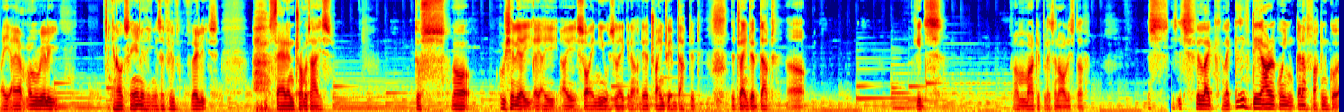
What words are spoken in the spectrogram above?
I i am i'm really cannot say anything. As i feel really sad and traumatized. Those no recently I, I, I, I saw a news like you know they're trying to abduct it. They're trying to abduct uh, kids from marketplace and all this stuff. It's, it's feel like like as if they are going kind of fucking go,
